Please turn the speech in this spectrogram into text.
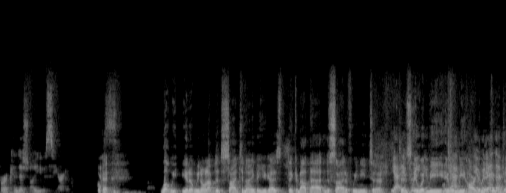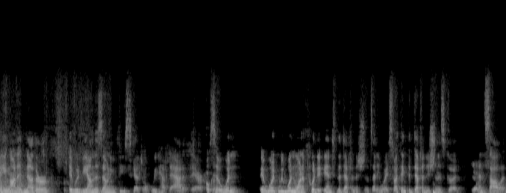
for a conditional use hearing. Okay. Well, we, you know, we don't have to decide tonight, but you guys think about that and decide if we need to. Yeah. if Because it wouldn't be, it wouldn't be hard to make It would end up being on another, it would be on the zoning fee schedule. We'd have to add it there. Okay. So it wouldn't, it would, we wouldn't want to put it into the definitions anyway. So I think the definition is good Yep. and solid.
